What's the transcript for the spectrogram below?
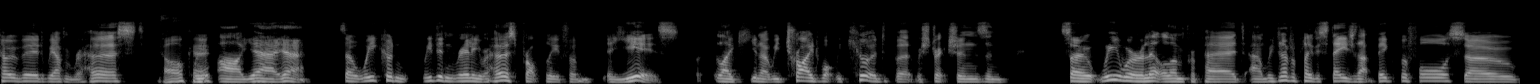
COVID, we haven't rehearsed. Oh, We- okay. Oh, yeah, yeah. So we couldn't, we didn't really rehearse properly for uh, years. Like, you know, we tried what we could, but restrictions. And so we were a little unprepared and we've never played a stage that big before. So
